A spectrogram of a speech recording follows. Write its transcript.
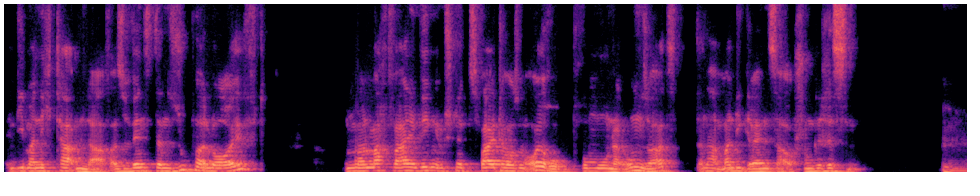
in die man nicht tappen darf. Also wenn es dann super läuft und man macht meinetwegen im Schnitt 2.000 Euro pro Monat Umsatz, dann hat man die Grenze auch schon gerissen. Mhm.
